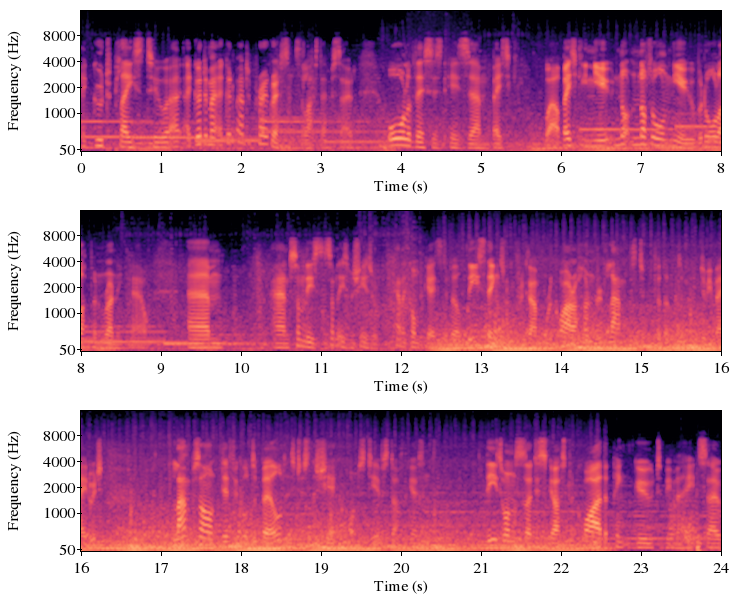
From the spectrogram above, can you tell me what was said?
a good place to uh, a good amount a good amount of progress since the last episode. All of this is is um, basically well basically new not not all new but all up and running now. Um, and some of these some of these machines are kind of complicated to build. These things, for example, require 100 lamps to, for them to, to, be made, which lamps aren't difficult to build. It's just the sheer quantity of stuff that goes into them. These ones, as I discussed, require the pink goo to be made. So,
